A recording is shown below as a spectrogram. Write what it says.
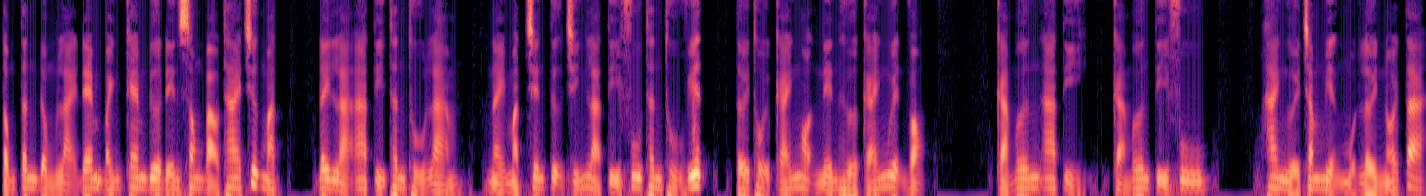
Tống Tân Đồng lại đem bánh kem đưa đến song bào thai trước mặt, đây là A tỷ thân thủ làm, này mặt trên tự chính là tỷ phu thân thủ viết, tới thổi cái ngọn nến hứa cái nguyện vọng. Cảm ơn A tỷ, cảm ơn tỷ phu. Hai người chăm miệng một lời nói ta,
